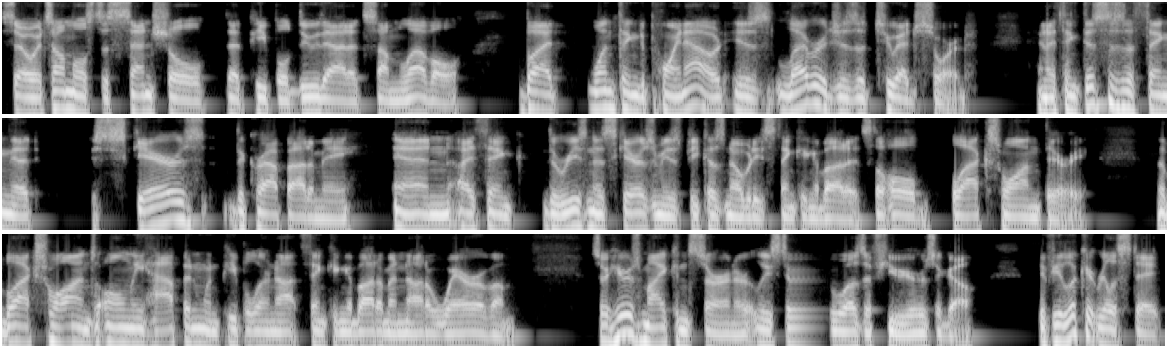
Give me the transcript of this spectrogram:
So it's almost essential that people do that at some level. But one thing to point out is leverage is a two edged sword. And I think this is the thing that scares the crap out of me. And I think the reason it scares me is because nobody's thinking about it. It's the whole black swan theory. The black swans only happen when people are not thinking about them and not aware of them. So here's my concern, or at least it was a few years ago. If you look at real estate,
